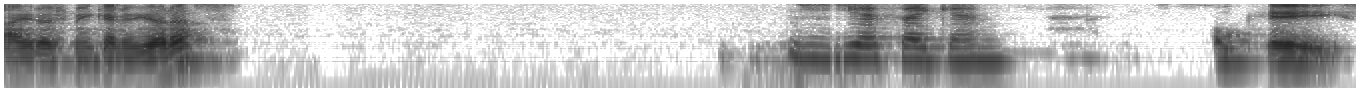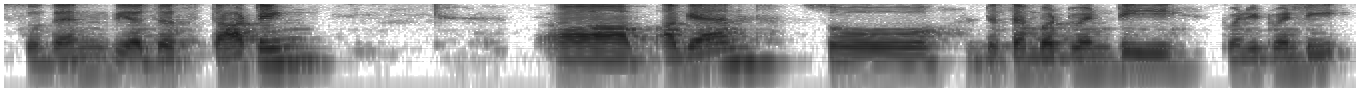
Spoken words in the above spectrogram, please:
Hi, Rashmi, can you hear us? Yes, I can. Okay, so then we are just starting uh, again. So December 20, 2020,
